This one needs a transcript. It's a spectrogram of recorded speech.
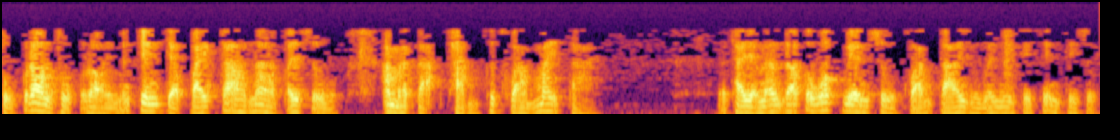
ถูกร่องถูกรอย มันจึงจะไปก้าวหน้าไปสู่อมตะธรรมคือความไม่ตายถ้าอย่างนั้นเราก็วกเวียนสู่ความตายอยู่ไม่มีที่สิ้นที่สุด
